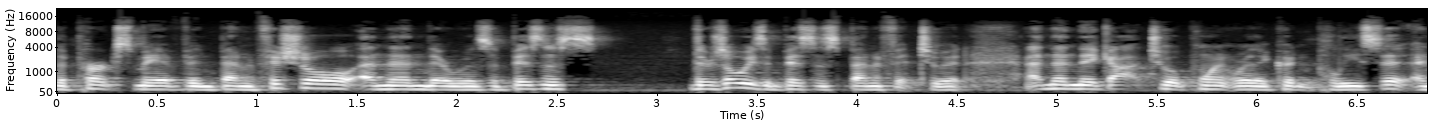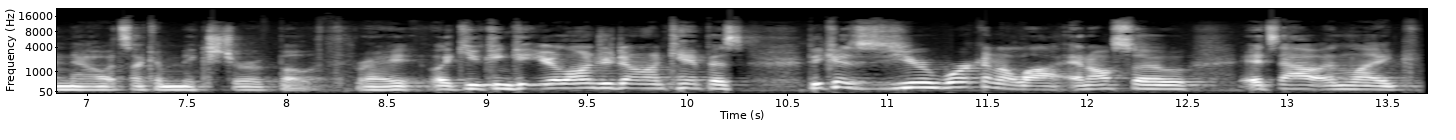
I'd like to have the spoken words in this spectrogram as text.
the perks may have been beneficial, and then there was a business. There's always a business benefit to it, and then they got to a point where they couldn't police it, and now it's like a mixture of both, right? Like you can get your laundry done on campus because you're working a lot, and also it's out in like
